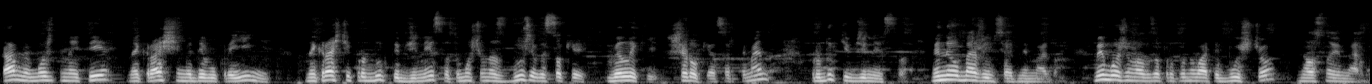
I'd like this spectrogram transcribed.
Там ви можете знайти найкращі меди в Україні, найкращі продукти бджільництва, тому що в нас дуже високий, великий, широкий асортимент продуктів бджільництва. Ми не обмежуємося одним медом. Ми можемо вам запропонувати будь-що на основі меду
